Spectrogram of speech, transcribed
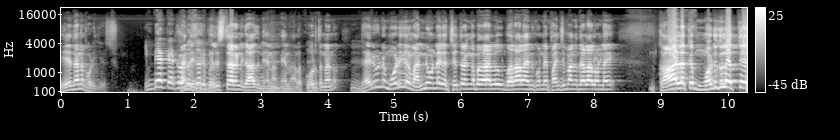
ఏదైనా పోటీ చేయవచ్చు ఇంపాక్ట్ ఎట్లా గెలుస్తారని కాదు నేను నేను అలా కోరుతున్నాను. ధైర్యం ఉండే మోడీ గారు అన్నీ ఉన్నాయి కదా చతురంగ బలాలు బలాలు ఆయనకు ఉన్నాయి పంచమంగ దళాలు ఉన్నాయి. కాళ్ళకి మడుగులెత్తే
